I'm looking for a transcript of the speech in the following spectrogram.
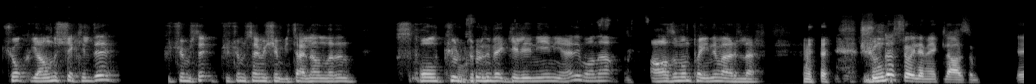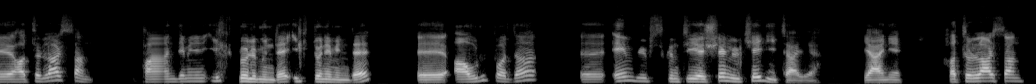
Çok yanlış şekilde küçümse, küçümsemişim İtalyanların spor kültürünü ve geleneğini yani bana ağzımın payını verdiler. Şunu da söylemek lazım. E, hatırlarsan pandeminin ilk bölümünde, ilk döneminde e, Avrupa'da e, en büyük sıkıntıyı yaşayan ülkeydi İtalya. Yani hatırlarsan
